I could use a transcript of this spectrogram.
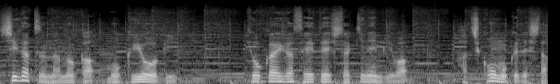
4月7日木曜日協会が制定した記念日は8項目でした。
